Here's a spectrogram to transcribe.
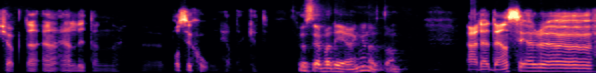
köpt en, en liten eh, position helt enkelt. Hur ser värderingen ut då? Ja, den ser uh,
